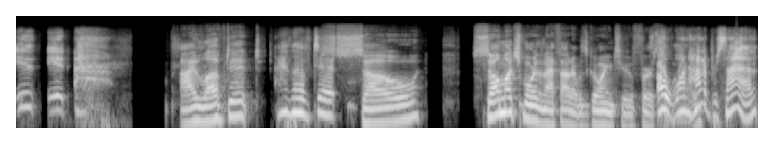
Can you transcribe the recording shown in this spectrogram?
it, it, I loved it I loved it. so so much more than I thought I was going to. First, Oh, 100%.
